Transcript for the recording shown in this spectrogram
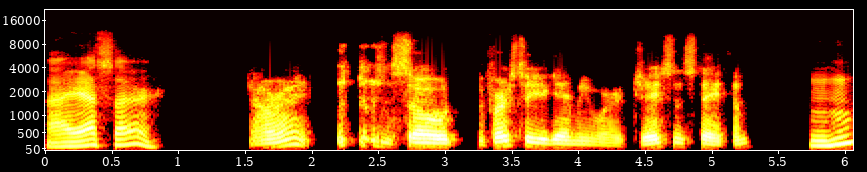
Ah, yes, sir. All right. so the first two you gave me were Jason Statham, Mm-hmm.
